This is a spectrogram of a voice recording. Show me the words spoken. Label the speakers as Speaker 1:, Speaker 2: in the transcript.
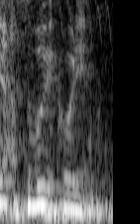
Speaker 1: Сейчас выкурим.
